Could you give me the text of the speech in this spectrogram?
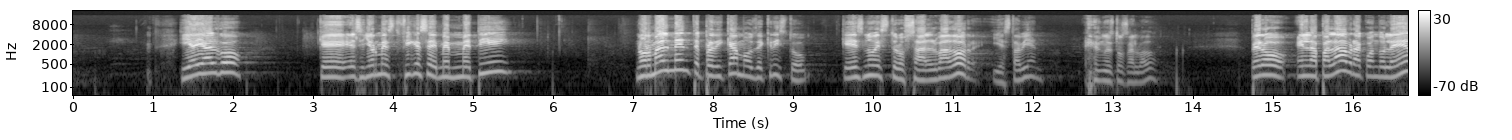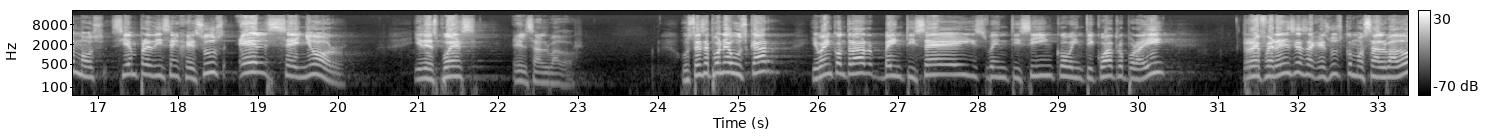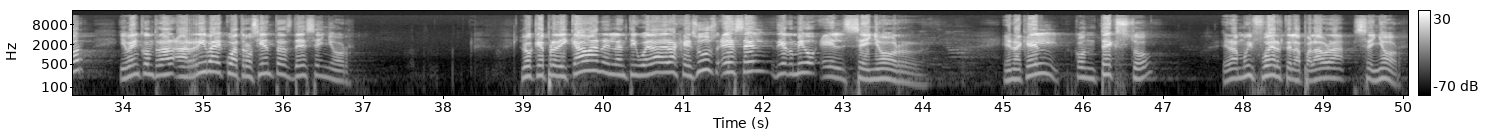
Y hay algo que el Señor me, fíjese, me metí. Normalmente predicamos de Cristo que es nuestro Salvador. Y está bien, es nuestro Salvador. Pero en la palabra, cuando leemos, siempre dicen Jesús el Señor y después el Salvador. Usted se pone a buscar y va a encontrar 26, 25, 24 por ahí referencias a Jesús como Salvador y va a encontrar arriba de 400 de Señor. Lo que predicaban en la antigüedad era Jesús es el, diga conmigo, el Señor. En aquel contexto era muy fuerte la palabra Señor.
